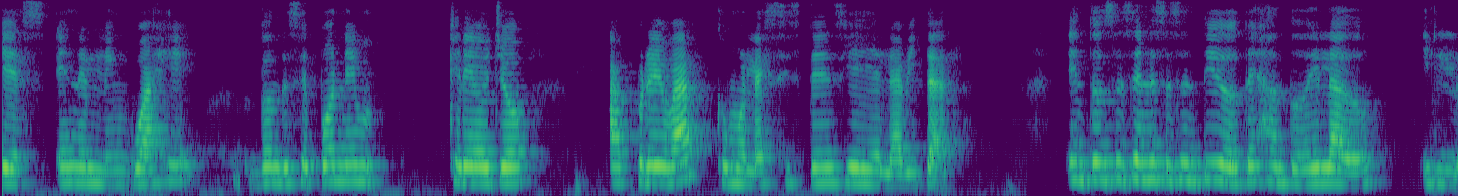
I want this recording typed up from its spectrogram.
Es en el lenguaje donde se pone, creo yo, a prueba como la existencia y el habitar. Entonces, en ese sentido, dejando de lado, y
